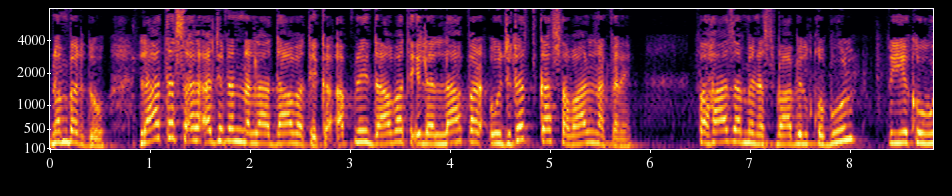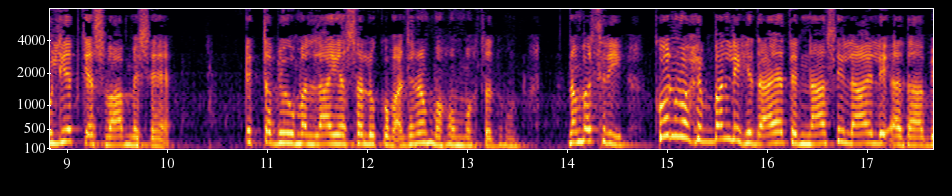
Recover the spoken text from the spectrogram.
نمبر دو لاتس اجرن اللہ دعوت کا اپنی دعوت اللہ پر اجرت کا سوال نہ کرے فہاز امن اسباب القبول، تو یہ قبولیت کے اسباب میں سے ہے۔ اتب اللہ یسلکم اجرم محم محتدون نمبر تھری، کن محب ہدایت ناسی لا اداب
